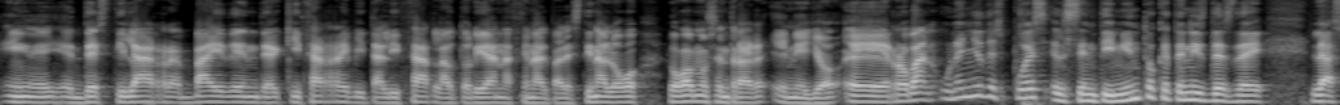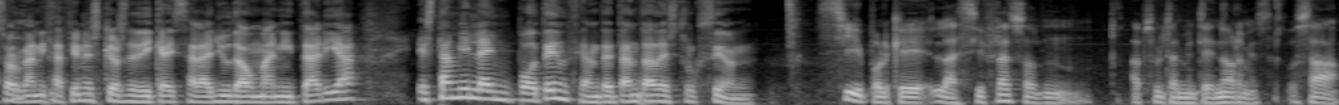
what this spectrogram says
eh, destilar Biden de quizás revitalizar la Autoridad Nacional Palestina. Luego, luego vamos a entrar en ello. Eh, Robán, un año después, el sentimiento que tenéis desde las organizaciones que os dedicáis a la ayuda humanitaria, es también la impotencia ante tanta destrucción. Sí, porque las cifras son absolutamente enormes. O sea,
